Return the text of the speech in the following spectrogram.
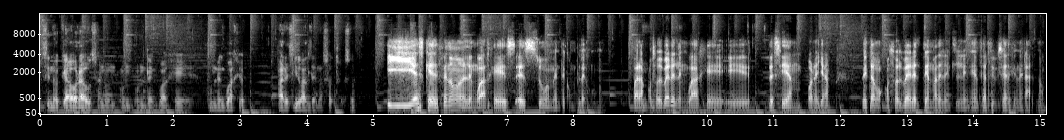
sino que ahora usan un, un, lenguaje, un lenguaje parecido al de nosotros. Y es que el fenómeno del lenguaje es, es sumamente complejo. Para resolver el lenguaje, eh, decían por allá, necesitamos resolver el tema de la inteligencia artificial general, ¿no?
